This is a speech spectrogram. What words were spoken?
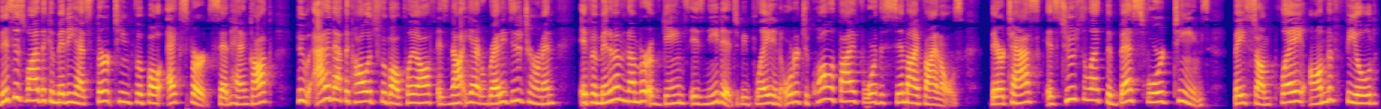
This is why the committee has 13 football experts, said Hancock, who added that the college football playoff is not yet ready to determine if a minimum number of games is needed to be played in order to qualify for the semifinals. Their task is to select the best four teams based on play on the field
